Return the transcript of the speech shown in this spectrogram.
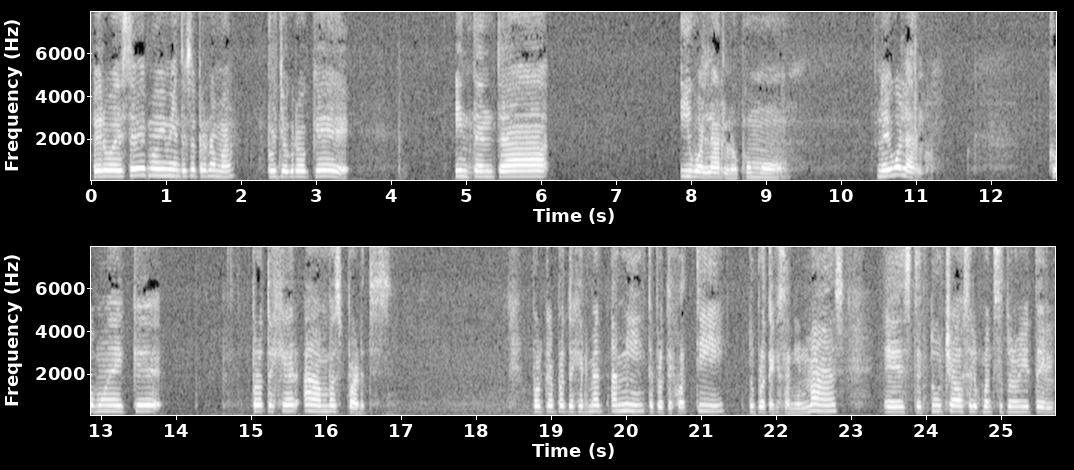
Pero este movimiento, este programa, pues yo creo que intenta igualarlo, como... No igualarlo, como de que proteger a ambas partes. Porque al protegerme a mí, te protejo a ti, tú proteges a alguien más, este, tú, chavo, se lo cuentas a tu novio y te,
